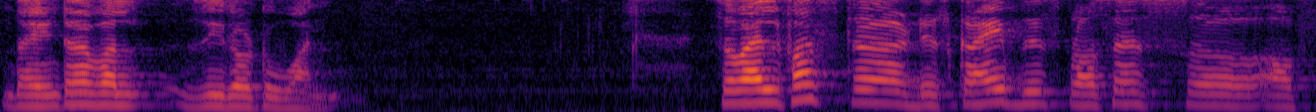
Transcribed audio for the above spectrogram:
the interval 0 to 1. So, I will first uh, describe this process uh, of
